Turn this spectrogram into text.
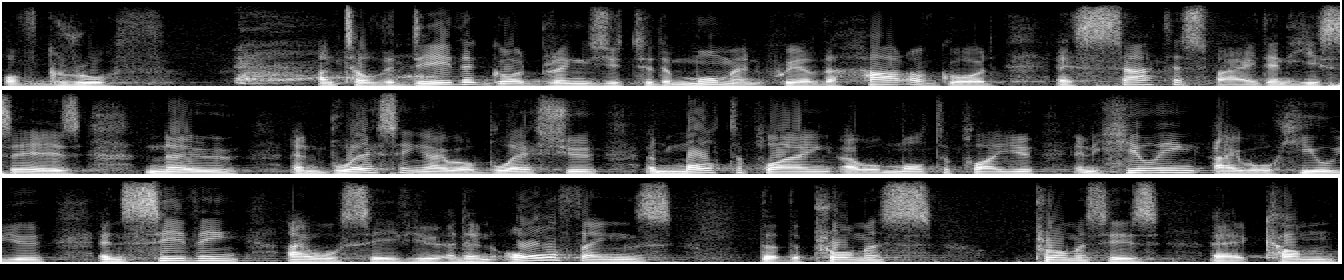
of growth until the day that God brings you to the moment where the heart of God is satisfied and He says, Now in blessing I will bless you, in multiplying I will multiply you, in healing I will heal you, in saving I will save you, and in all things that the promise promises uh, come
